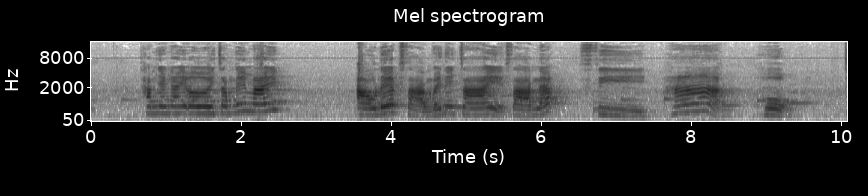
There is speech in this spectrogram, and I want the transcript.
3ทำยังไงเอ่ยจำได้ไหม เอาเลข 3 ไว้ในใจ 3 และ4 5 6 7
